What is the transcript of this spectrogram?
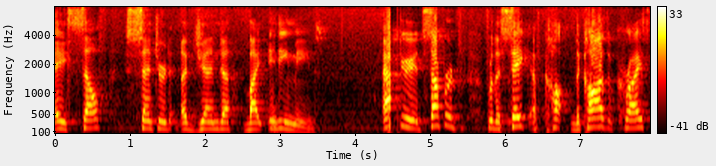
a self centered agenda by any means. After he had suffered for the sake of co- the cause of Christ,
